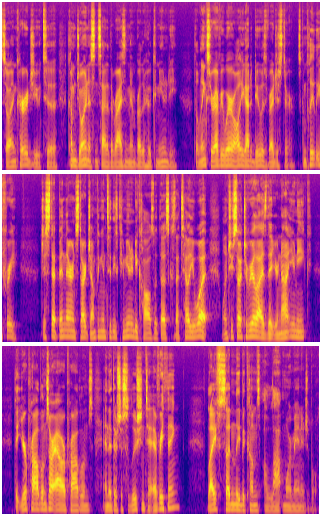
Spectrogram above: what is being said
So I encourage you to come join us inside of the Rising Man Brotherhood community. The links are everywhere. All you got to do is register, it's completely free just step in there and start jumping into these community calls with us. Because I tell you what, once you start to realize that you're not unique, that your problems are our problems, and that there's a solution to everything, life suddenly becomes a lot more manageable.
